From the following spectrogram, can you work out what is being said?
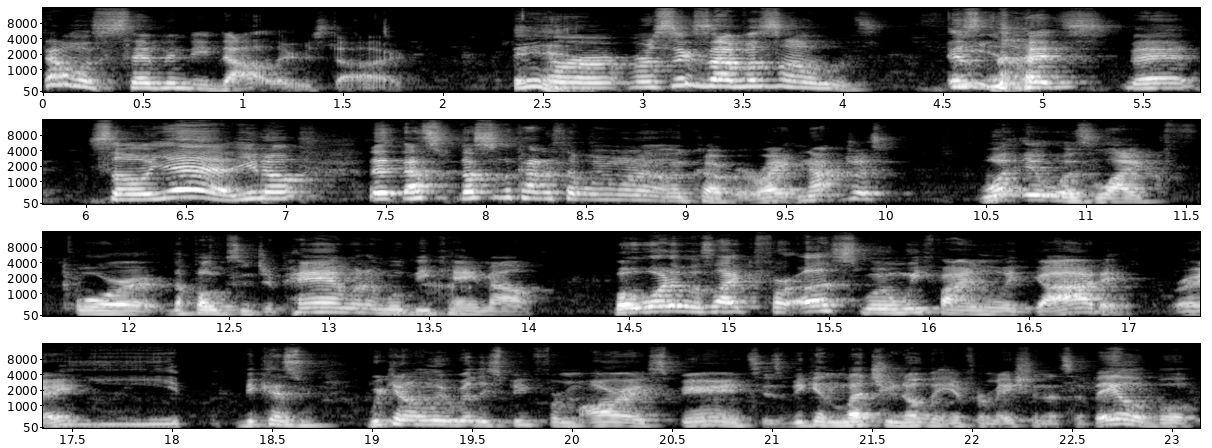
that was seventy dollars, dog, Damn. for for six episodes. It's Damn. nuts, man. So yeah, you know that, that's that's the kind of stuff we want to uncover, right? Not just what it was like for the folks in Japan when the movie came out, but what it was like for us when we finally got it, right? Yep. Because we can only really speak from our experiences. We can let you know the information that's available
